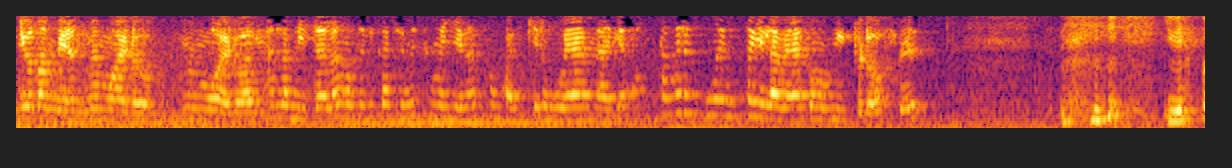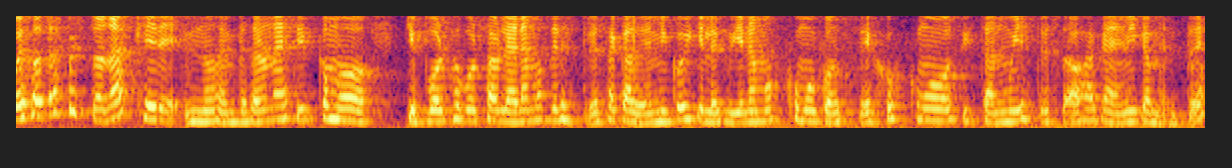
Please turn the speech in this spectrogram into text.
Yo también me muero, me muero. Además la mitad de las notificaciones que me llegan son cualquier wea, me daría tanta vergüenza que la vea como mi profe. y después otras personas que nos empezaron a decir como que porfa, porfa habláramos del estrés académico y que les diéramos como consejos como si están muy estresados académicamente.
